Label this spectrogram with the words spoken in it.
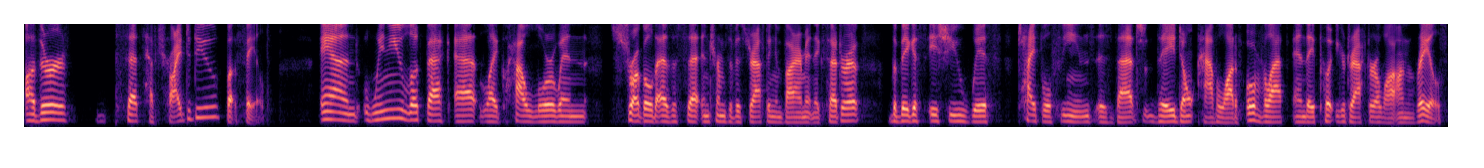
other sets have tried to do but failed. And when you look back at like how Lorwyn struggled as a set in terms of its drafting environment, etc., the biggest issue with typal themes is that they don't have a lot of overlap and they put your drafter a lot on rails.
